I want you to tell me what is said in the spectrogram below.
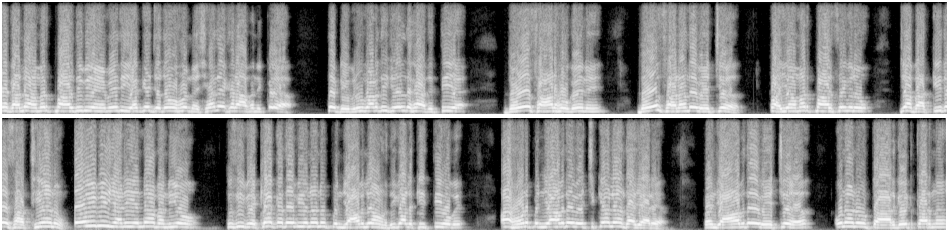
ਤਾਂ ਗੱਲ ਅਮਰਪਾਲ ਦੀ ਵੀ ਐਵੇਂ ਦੀ ਹੈ ਕਿ ਜਦੋਂ ਉਹ ਨਸ਼ਿਆਂ ਦੇ ਖਿਲਾਫ ਨਿਕਲਿਆ, ਤੇ ਡਿਬਰੂਗੜ੍ਹ ਦੀ ਜੇਲ੍ਹ ਦਿਖਾ ਦਿੱਤੀ ਹੈ। 2 ਸਾਲ ਹੋ ਗਏ ਨੇ। 2 ਸਾਲਾਂ ਦੇ ਵਿੱਚ ਭਾਈ ਅਮਰਪਾਲ ਸਿੰਘ ਨੂੰ ਜਾਂ ਬਾਕੀ ਦੇ ਸਾਥੀਆਂ ਨੂੰ ਕੋਈ ਵੀ ਯਾਨੀ ਇਹਨਾਂ ਬੰਨਿਓ, ਤੁਸੀਂ ਵੇਖਿਆ ਕਦੇ ਵੀ ਉਹਨਾਂ ਨੂੰ ਪੰਜਾਬ ਲਿਆਉਣ ਦੀ ਗੱਲ ਕੀਤੀ ਹੋਵੇ? ਆ ਹੁਣ ਪੰਜਾਬ ਦੇ ਵਿੱਚ ਕਿਉਂ ਲਿਆਂਦਾ ਜਾ ਰਿਹਾ? ਪੰਜਾਬ ਦੇ ਵਿੱਚ ਉਹਨਾਂ ਨੂੰ ਟਾਰਗੇਟ ਕਰਨ,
